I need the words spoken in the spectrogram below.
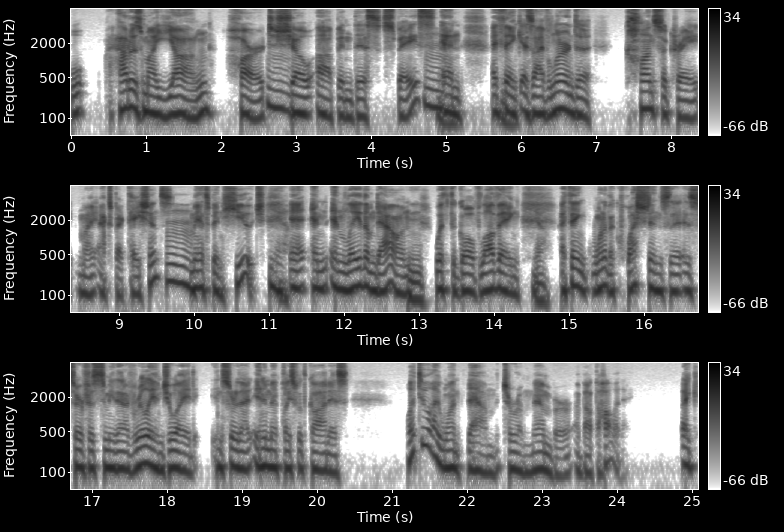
well, how does my young heart Mm. show up in this space? Mm. And I think as I've learned to consecrate my expectations, I Mm. mean, it's been huge. Yeah. And, and and lay them down Mm. with the goal of loving. Yeah. I think one of the questions that has surfaced to me that I've really enjoyed in sort of that intimate place with God is, what do I want them to remember about the holiday? Like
